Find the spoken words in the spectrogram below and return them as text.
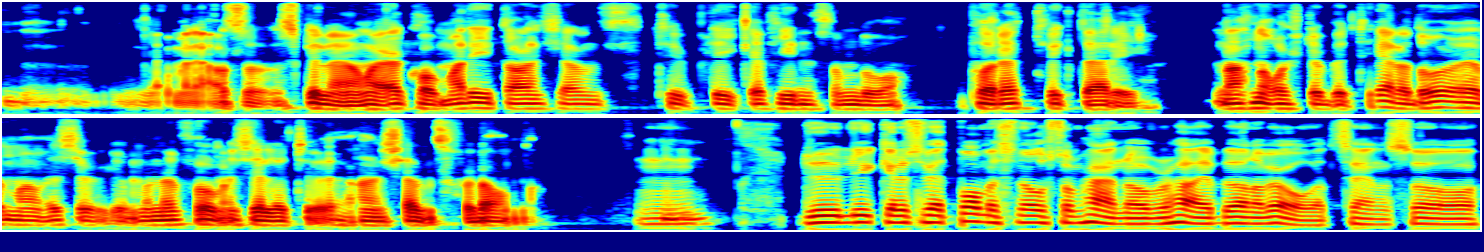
Mm, Ja, men alltså, skulle jag komma dit och han känns typ lika fin som då på Rättvik där i när han årsdebuterade, då är man väl sugen. Men nu får man se lite hur han känns för dagen. Då. Mm. Du lyckades rätt bra med Snowstorm Hanover här i början av året. Sen så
